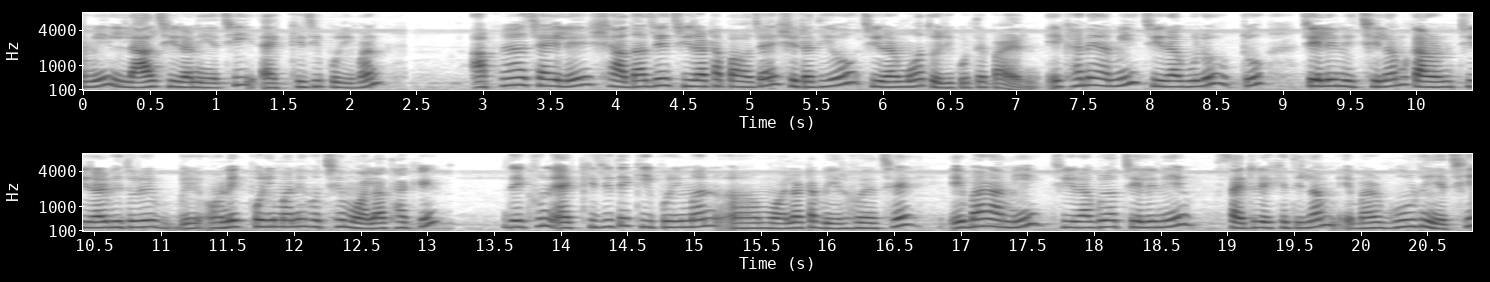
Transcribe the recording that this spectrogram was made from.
আমি লাল চিড়া নিয়েছি এক কেজি পরিমাণ। আপনারা চাইলে সাদা যে চিরাটা পাওয়া যায় সেটা দিয়েও চিরার মোয়া তৈরি করতে পারেন। এখানে আমি চিরাগুলো একটু চেলে নিচ্ছিলাম কারণ চিরার ভিতরে অনেক পরিমাণে হচ্ছে ময়লা থাকে। দেখুন, এক কেজিতে কি পরিমাণ ময়লাটা বের হয়েছে। এবার আমি চিরাগুলো চেলে নিয়ে সাইডে রেখে দিলাম। এবার গুড় নিয়েছি।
